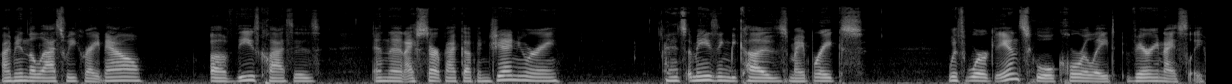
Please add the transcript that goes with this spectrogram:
I'm in the last week right now of these classes, and then I start back up in January. And it's amazing because my breaks with work and school correlate very nicely.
